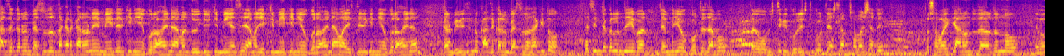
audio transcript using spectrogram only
কার্যক্রমে ব্যস্ততা থাকার কারণে মেয়েদেরকে নিয়ে ঘোরা হয় না। আমার দুই, দুইটি মেয়ে আছে, আমার একটি মেয়েকে নিয়েও ঘোরা হয় না, আমার স্ত্রীকে নিয়েও ঘোরা হয় না। কারণ বিভিন্ন কার্যক্রমে ব্যস্ততা থাকি তো। তাই চিন্তা করলাম যে এবার যেমনিও ঘুরতে যাব তাই অফিস থেকে ঘুরে ঘুরতে আসলাম সবার সাথে। তো সবাইকে আনন্দ দেওয়ার জন্য এবং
